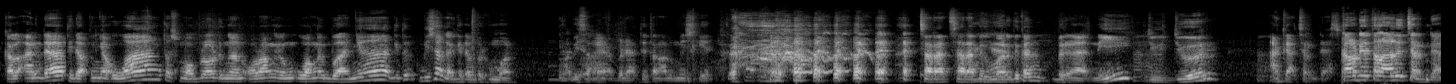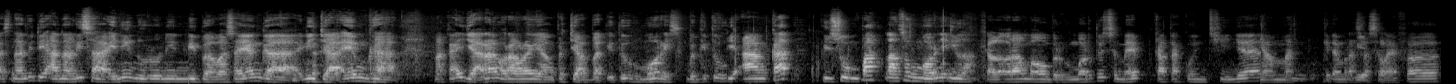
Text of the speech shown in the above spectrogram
Kalau Anda tidak punya uang, terus ngobrol dengan orang yang uangnya banyak, gitu, bisa nggak kita berhumor? Nggak bisa. Ya, berarti terlalu miskin. Syarat-syarat humor itu kan berani, jujur, agak cerdas. Kalau dia terlalu cerdas, nanti dia analisa ini nurunin di bawah saya enggak, ini jaem enggak. Makanya jarang orang-orang yang pejabat itu humoris. Begitu diangkat, disumpah, langsung humornya hilang. Kalau orang mau berhumor itu sebenarnya kata kuncinya nyaman. Kita merasa Iya. selevel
